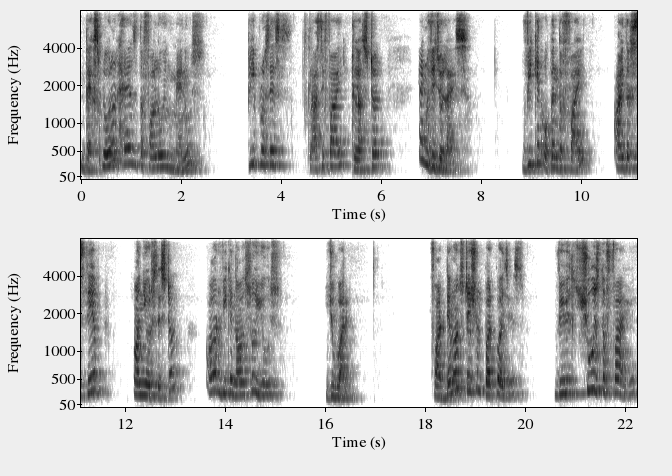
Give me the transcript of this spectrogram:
The Explorer has the following menus, preprocess, classify, cluster, and visualize. We can open the file either saved on your system or we can also use URL. For demonstration purposes, we will choose the file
